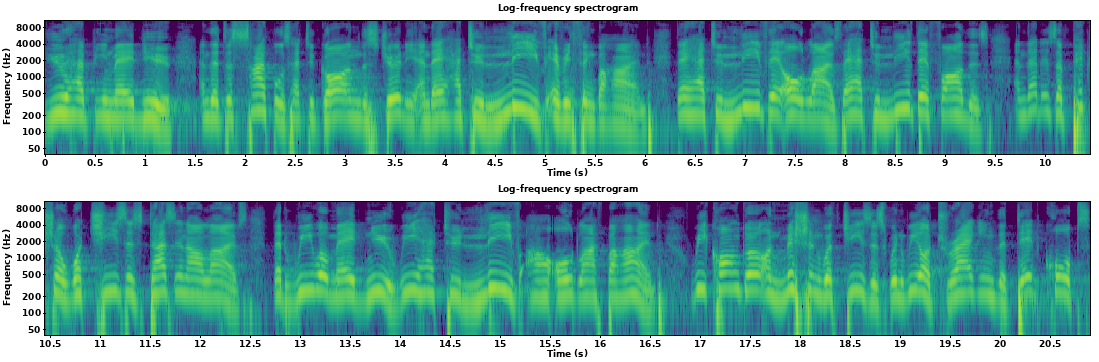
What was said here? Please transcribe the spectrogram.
You have been made new. And the disciples had to go on this journey and they had to leave everything behind. They had to leave their old lives. They had to leave their fathers. And that is a picture of what Jesus does in our lives that we were made new. We had to leave our old life behind. We can't go on mission with Jesus when we are dragging the dead corpse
